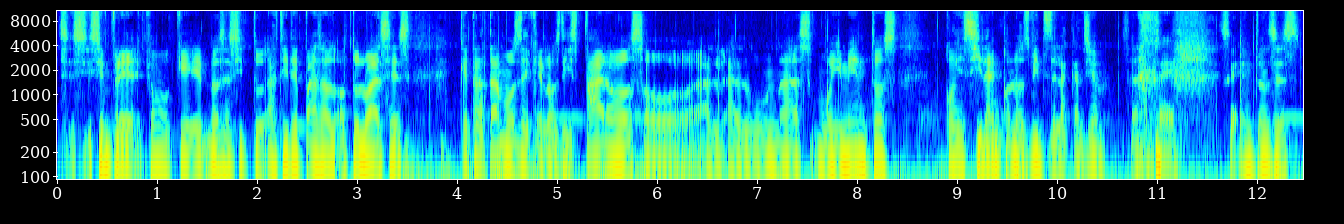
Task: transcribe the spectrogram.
siempre como que no sé si tú, a ti te pasa o, tú lo haces, que tratamos de que los disparos o algunos movimientos coincidan con los beats de la canción. Entonces,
